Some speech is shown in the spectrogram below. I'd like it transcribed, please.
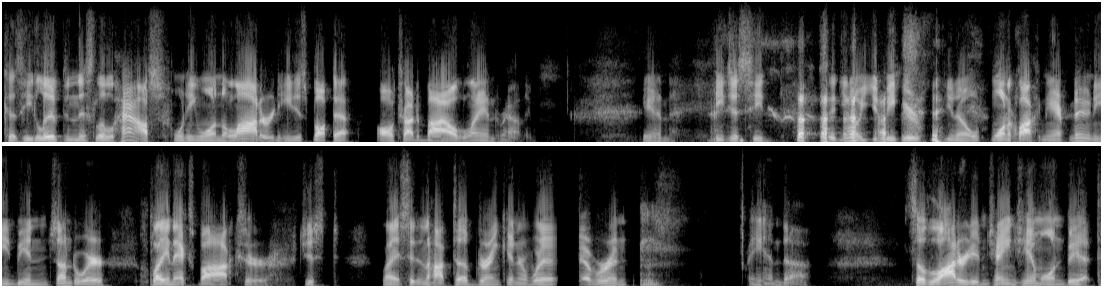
because he lived in this little house when he won the lottery, and he just bought that all tried to buy all the land around him, and he just he said, you know, you'd be here, you know, one o'clock in the afternoon, he'd be in his underwear playing Xbox or just like sitting in the hot tub drinking or whatever, and and uh, so the lottery didn't change him one bit.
